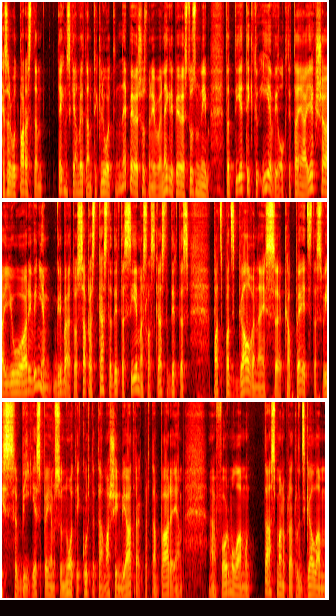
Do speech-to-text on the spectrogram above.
kas varbūt parastam tehniskajām lietām tik ļoti nepievērš uzmanību vai negrib pievērst uzmanību, tad tie tiktu ievilkti tajā iekšā, jo arī viņiem gribētu saprast, kas tad ir tas iemesls, kas tad ir tas pats pats galvenais, kāpēc tas viss bija iespējams un notika, kur tā mašīna bija ātrāk par tām pārējām formulām. Tas, manuprāt, līdz galam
